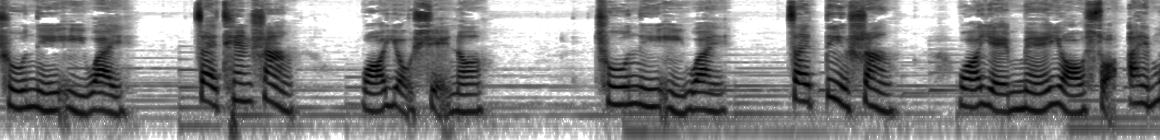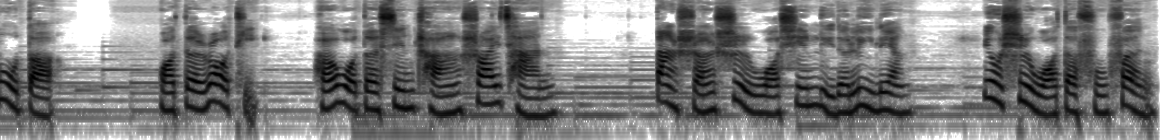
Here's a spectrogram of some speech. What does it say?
除你以外，在天上我有谁呢？除你以外，在地上我也没有所爱慕的。我的肉体。和我的心肠衰残，但神是我心里的力量，又是我的福分，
